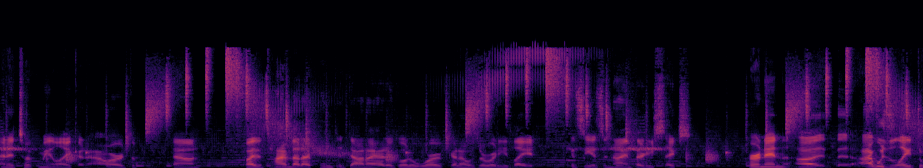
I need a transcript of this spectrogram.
and it took me like an hour to pin it down. By the time that I pinned it down, I had to go to work and I was already late. You can see it's a 936 turn in. Uh, I was late to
